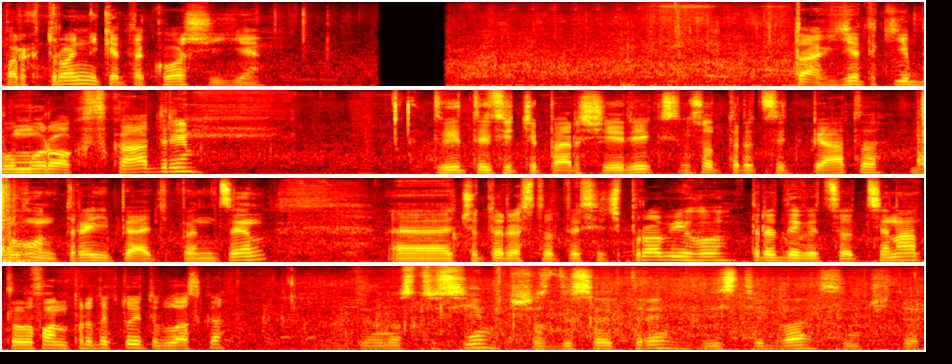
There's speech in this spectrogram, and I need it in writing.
Парктроніки також є. Так, є такий бумурок в кадрі. 2001 рік, 735, двигун 3,5 бензин, 400 тисяч пробігу, 3900 ціна. Телефон продиктуйте, будь ласка. 97, 63, 202, 74.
